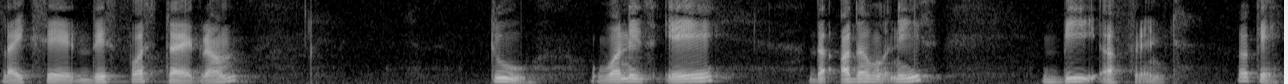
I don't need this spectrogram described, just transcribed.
Like say this first diagram two. One is a the other one is b afferent. Okay.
